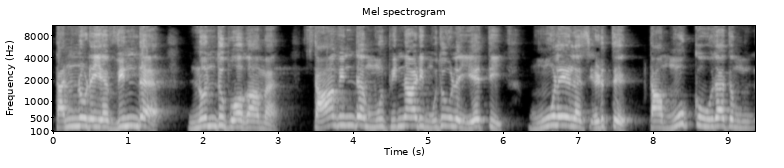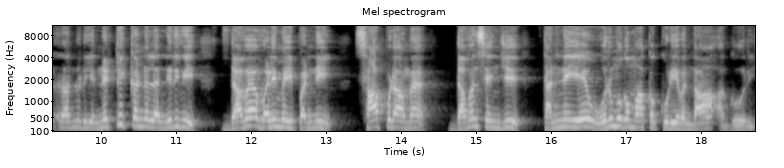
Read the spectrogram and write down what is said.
தன்னுடைய விந்த நொந்து போகாம தான் விந்த மு பின்னாடி முதுகுல ஏற்றி மூளையில் எடுத்து தான் மூக்கு உதாத்து தன்னுடைய நெற்றிக்கண்ணில் நிறுவி தவ வலிமை பண்ணி சாப்பிடாம தவம் செஞ்சு தன்னையே ஒருமுகமாக்கக்கூடியவன் தான் அகோரி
